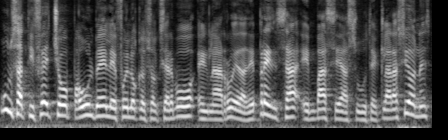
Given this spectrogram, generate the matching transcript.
Un satisfecho Paul Vélez fue lo que se observó en la rueda de prensa en base a sus declaraciones.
